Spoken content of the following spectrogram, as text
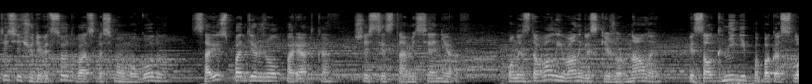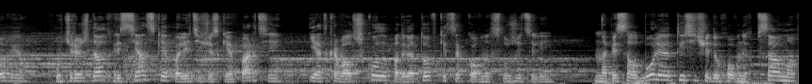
1928 году Союз поддерживал порядка 600 миссионеров. Он издавал евангельские журналы, писал книги по богословию, учреждал христианские политические партии и открывал школы подготовки церковных служителей. Написал более тысячи духовных псалмов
